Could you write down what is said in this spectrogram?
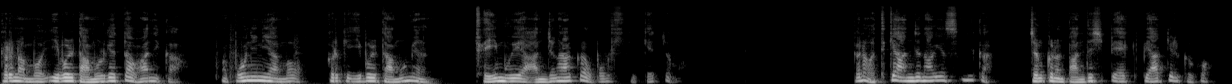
그러나 뭐 입을 다물겠다고 하니까 본인이야 뭐 그렇게 입을 다무면 퇴임 후에 안정할 거라고 볼 수도 있겠죠. 뭐. 그는 어떻게 안전하겠습니까? 정권은 반드시 빼, 빼앗길 거고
